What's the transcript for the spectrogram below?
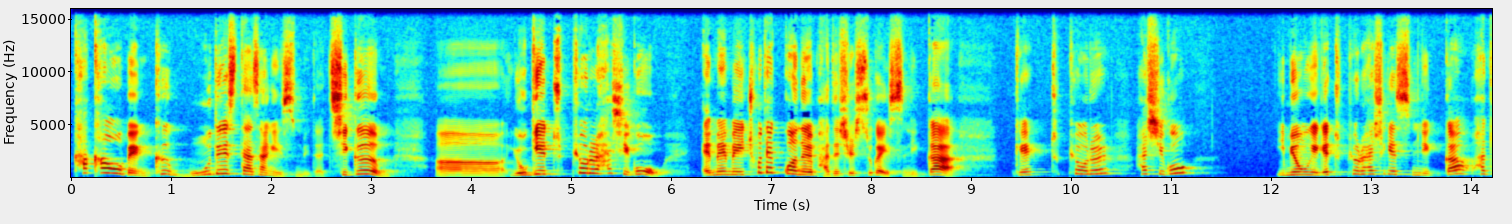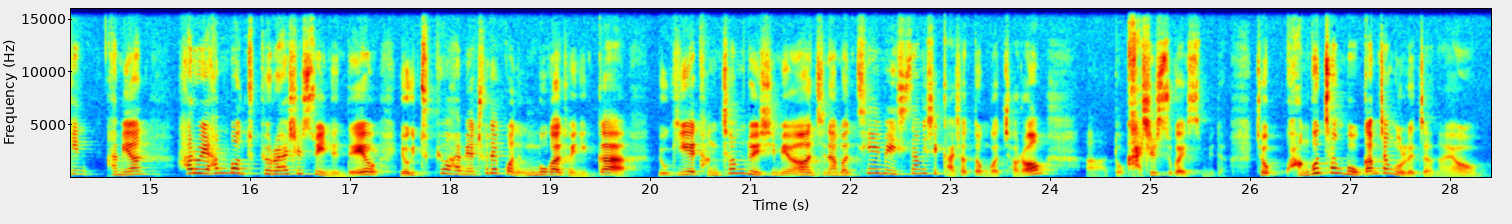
카카오뱅크 모드스타상이 있습니다. 지금 어, 여기에 투표를 하시고 MMA 초대권을 받으실 수가 있으니까 이렇게 투표를 하시고 이명웅에게 투표를 하시겠습니까? 확인하면 하루에 한 번 투표를 하실 수 있는데요. 여기 투표하면 초대권 응모가 되니까 여기에 당첨되시면 지난번 TMA 시상식 가셨던 것처럼 아, 또 가실 수가 있습니다. 저 광고창 보고 깜짝 놀랐잖아요.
